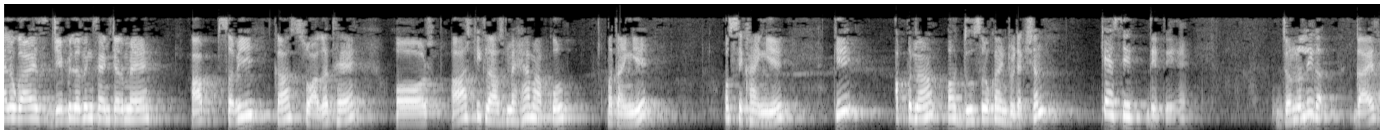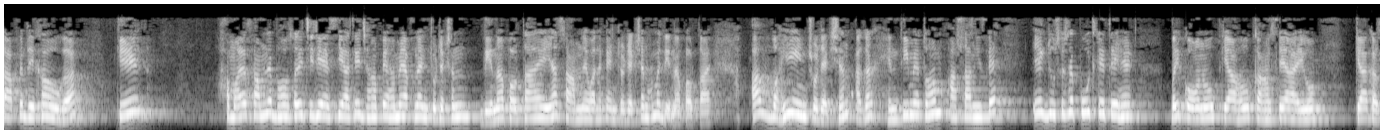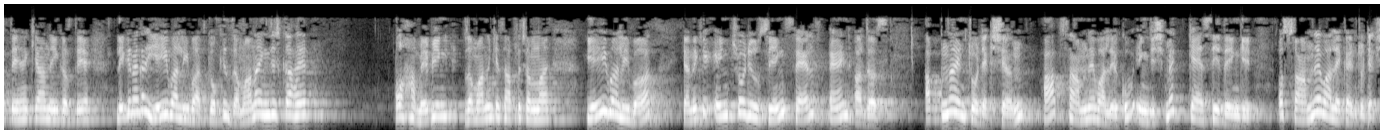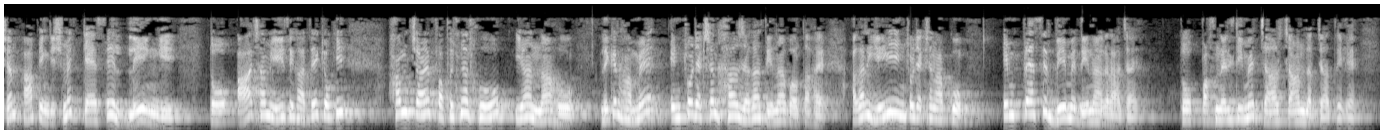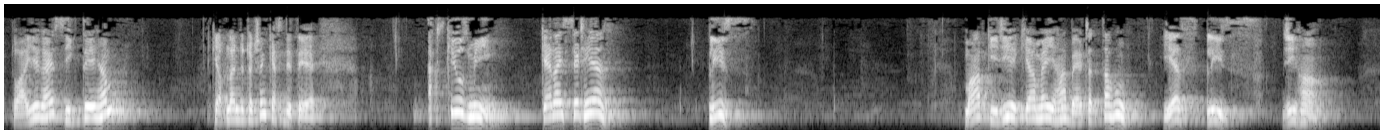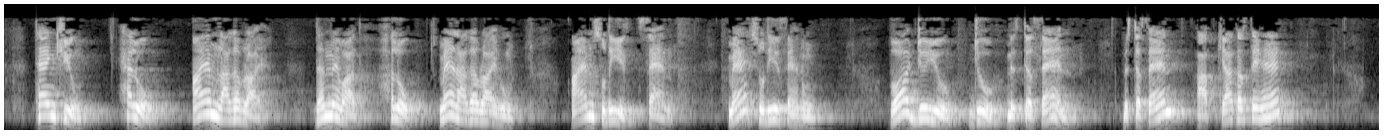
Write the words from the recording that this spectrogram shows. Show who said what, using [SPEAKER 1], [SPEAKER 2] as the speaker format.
[SPEAKER 1] Hello guys JP learning centre में आप सभी का स्वागत है और आज की क्लास में हम आपको बताएँगे और सिखाएँगे कि अपना और दूसरों का इंट्रोडक्शन कैसे देते हैं। जनरली गाइस आपने देखा होगा कि हमारे सामने बहुत सारी चीज़ें ऐसी आती है जहाँ पे हमें अपना इंट्रोडक्शन देना पड़ता है या सामने वाले का इंट्रोडक्शन हमें देना पड़ता है। अब वही इंट्रोडक्शन अगर हिंदी में तो हम आसानी से एक दूसरे से पूछ लेते हैं, भाई कौन हो, क्या हो, कहाँ से आए हो, क्या करते हैं, क्या नहीं करते हैं? लेकिन अगर यही वाली बात, क्योंकि जमाना इंग्लिश का है और हमें भी जमाने के हिसाब से चलना है, यही वाली बात, यानी कि इंट्रोड्यूसिंग सेल्फ एंड अदर्स अपना इंट्रोडक्शन आप सामने वाले को इंग्लिश में कैसे देंगे? और सामने वाले का इंट्रोडक्शन आप इंग्लिश में कैसे लेंगे? तो आज हम यही सिखाते हैं क्योंकि हम चाहे प्रोफेशनल हो या ना हो, लेकिन हमें इंट्रोडक्शन हर जगह देना पड़ता है। अगर यही इंट्रोडक्शन आपको इम्प्रेसिव वे में देना अगर आ जाए तो पर्सनैलिटी में चार चाँद लग जाते हैं। तो आइए गए सीखते हैं हम कि अपना इंट्रोडक्शन कैसे देते हैं। Excuse me can I sit here please माफ़ कीजिए, क्या मैं यहाँ बैठ सकता हूँ? यस प्लीज़ जी हाँ। Thank you hello I am Raghav Rai धन्यवाद। हेलो मैं राघव राय हूँ। आई एम सुधीर सैन मैं सुधीर सैन हूँ। What do you do mister Sain mister Sain आप क्या करते हैं?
